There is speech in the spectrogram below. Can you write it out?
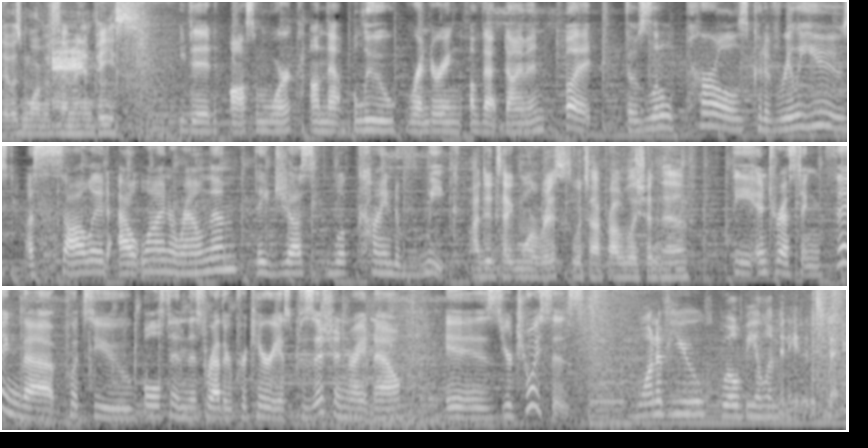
It was more of a feminine piece. You did awesome work on that blue rendering of that diamond, but those little pearls could have really used a solid outline around them. They just look kind of weak. I did take more risks, which I probably shouldn't have. The interesting thing that puts you both in this rather precarious position right now is your choices. One of you will be eliminated today.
